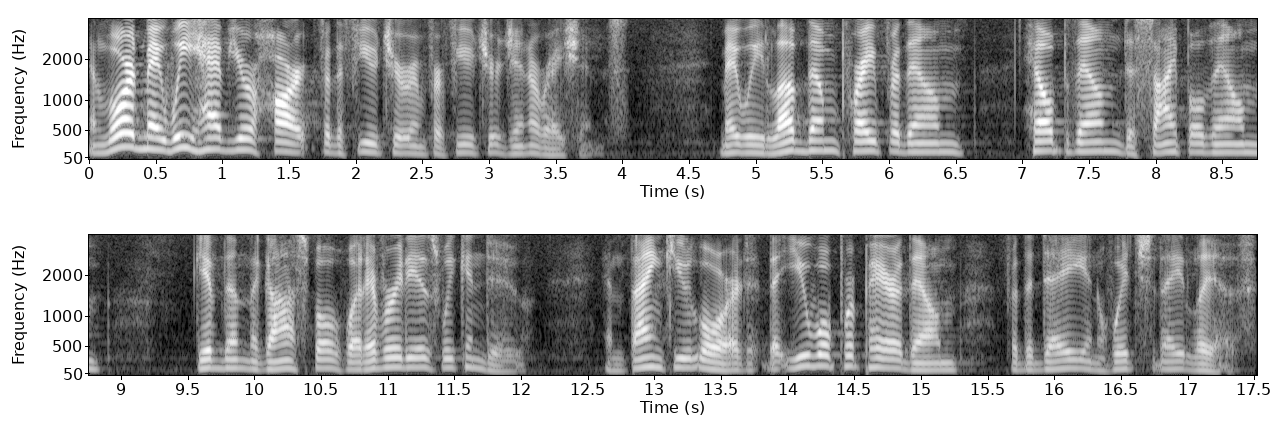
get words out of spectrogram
And Lord, may we have your heart for the future and for future generations. May we love them, pray for them, help them, disciple them, give them the gospel, whatever it is we can do. And thank you, Lord, that you will prepare them for the day in which they live.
